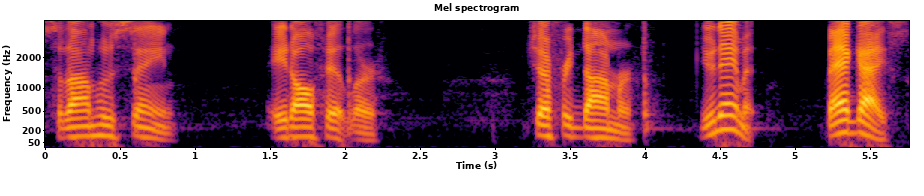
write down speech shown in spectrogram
Saddam Hussein, Adolf Hitler, Jeffrey Dahmer, you name it? Bad guys.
